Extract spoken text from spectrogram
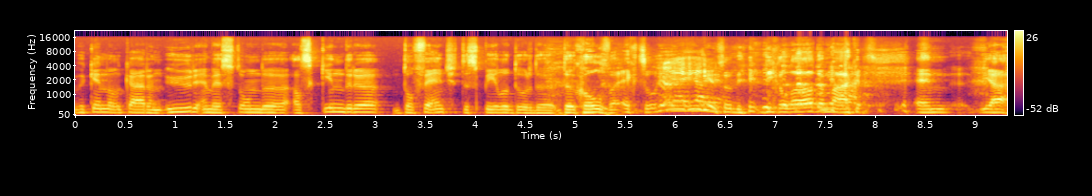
we kenden elkaar een uur en wij stonden als kinderen dolfijntje te spelen door de, de golven. Echt zo, ja, ja. zo die, die geluiden maken. En eh, ja,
